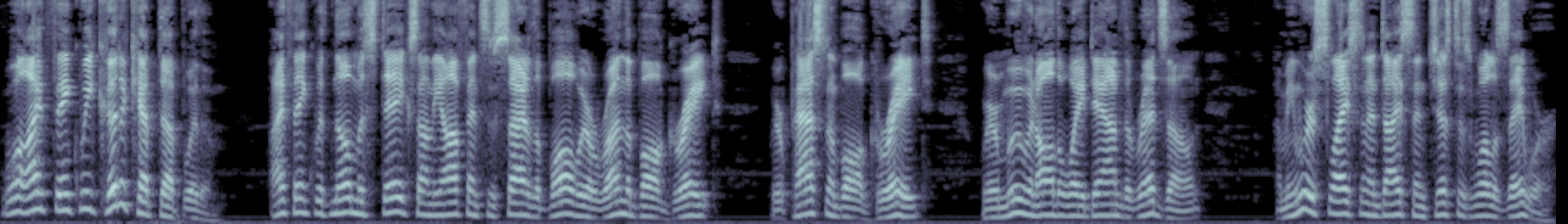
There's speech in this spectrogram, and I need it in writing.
Well, I think we could have kept up with him. I think with no mistakes on the offensive side of the ball, we were running the ball great. We were passing the ball great. We were moving all the way down to the red zone. I mean, we were slicing and dicing just as well as they were.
